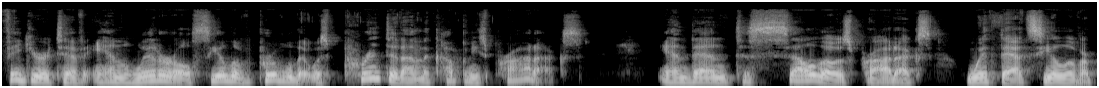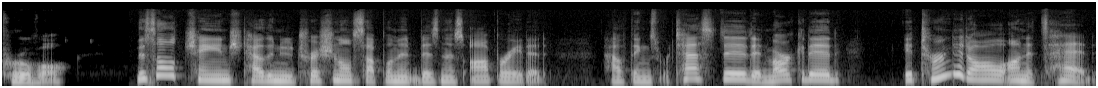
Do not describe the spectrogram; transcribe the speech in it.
figurative and literal seal of approval that was printed on the company's products, and then to sell those products with that seal of approval. This all changed how the nutritional supplement business operated, how things were tested and marketed. It turned it all on its head.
